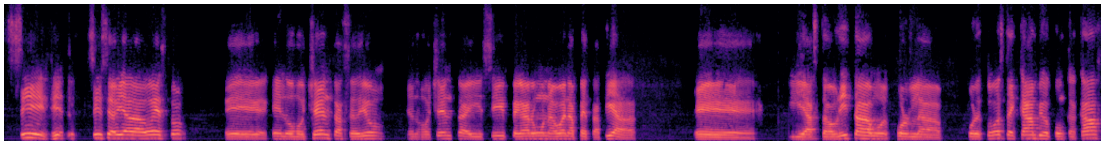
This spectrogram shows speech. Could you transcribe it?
Sí, sí, sí se había dado esto. Eh, en los 80 se dio, en los 80 y sí pegaron una buena petateada. Eh, y hasta ahorita por la por todo este cambio con CACAF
